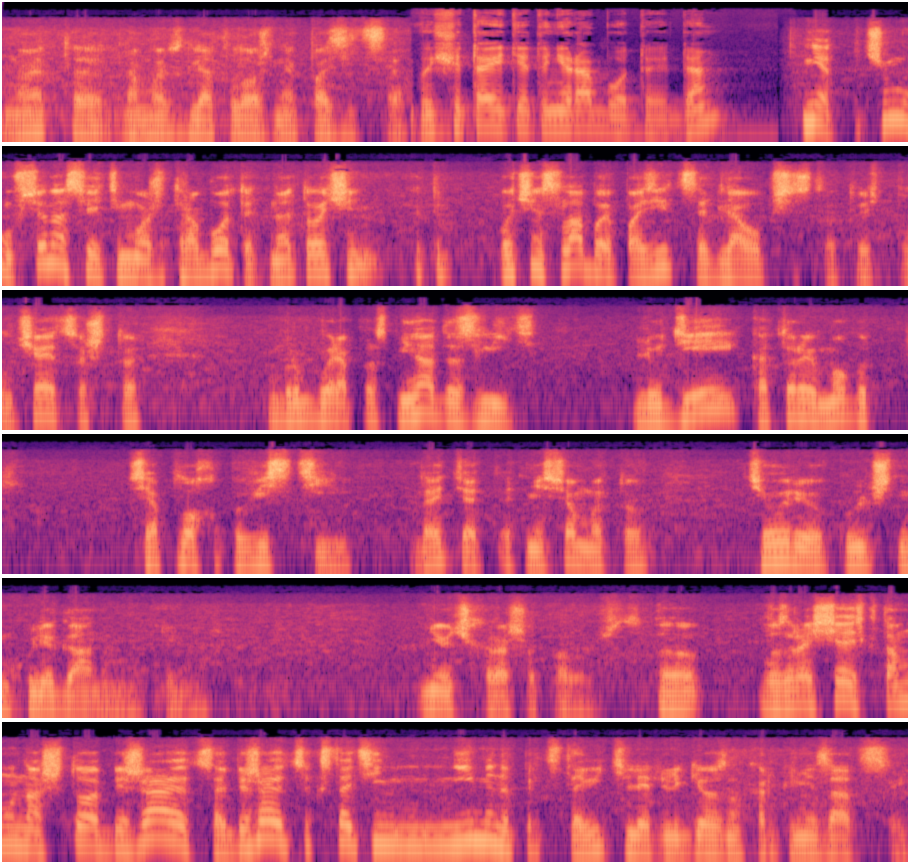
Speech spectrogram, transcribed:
Но это, на мой взгляд, ложная позиция. Вы считаете, это не работает, да? Нет, почему? Все на свете может работать, но это очень, это очень слабая позиция для общества. То есть получается, что, грубо говоря, просто не надо злить людей, которые могут себя плохо повести. Давайте отнесем эту теорию к уличным хулиганам, например. не очень хорошо получится. Э, возвращаясь к тому, на что обижаются, обижаются, кстати, не именно представители религиозных организаций.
